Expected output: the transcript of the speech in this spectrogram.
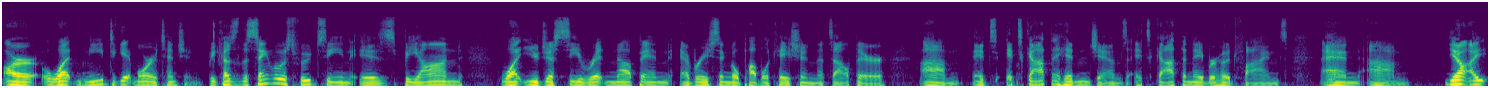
are what need to get more attention because the St. Louis food scene is beyond what you just see written up in every single publication that's out there. Um, it's it's got the hidden gems, it's got the neighborhood finds, and um, you know, I,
